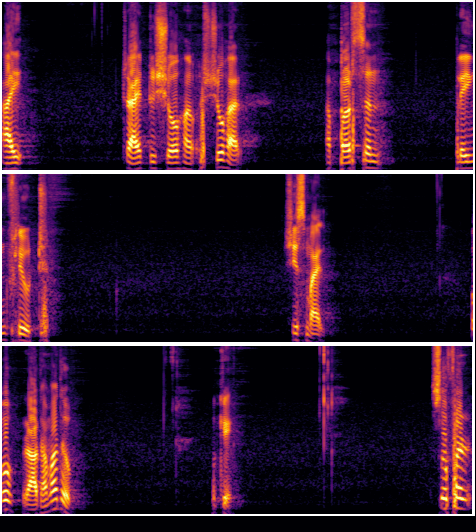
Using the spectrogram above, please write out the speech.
I tried to show her, show her a person playing flute. She smiled. Oh, Radha Madhav. Okay. So far,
